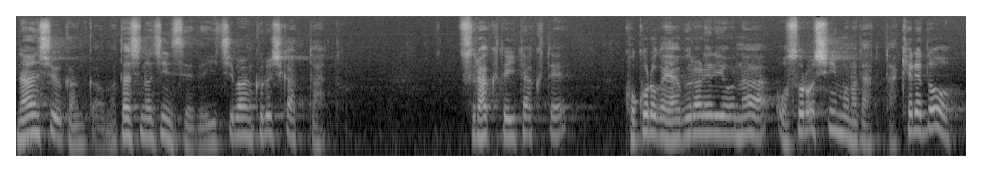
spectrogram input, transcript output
何週間か私の人生で一番苦しかったと。辛くて痛くて心が破られるような恐ろしいものだったけれど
